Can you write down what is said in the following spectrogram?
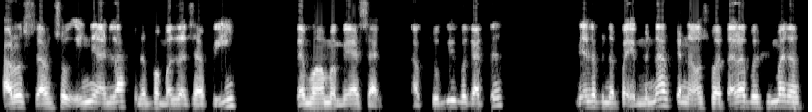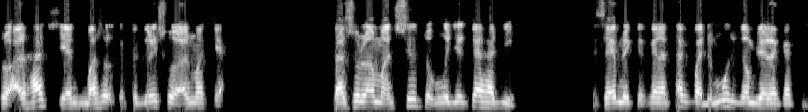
harus langsung ini adalah pendapat mazhab syafi'i dan Muhammad bin Hassan. Al-Qutubi berkata, ini adalah pendapat yang benar kerana Allah SWT berfirman dalam surah Al-Hajj yang masuk kategori surah Al-Makiyah. Surah manusia untuk mengerjakan haji. Saya mereka akan datang kepadamu dengan berjalan kaki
